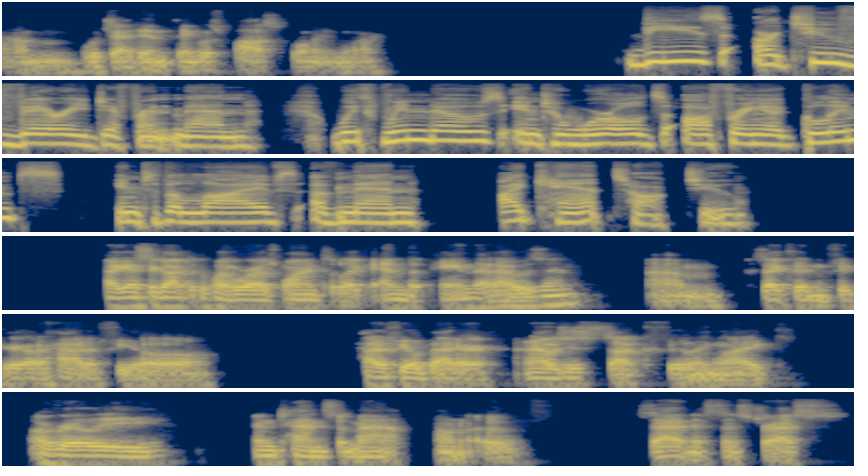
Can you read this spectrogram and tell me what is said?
um, which I didn't think was possible anymore. These are two very different men, with windows into worlds offering a glimpse into the lives of men I can't talk to. I guess I got to the point where I was wanting to like end the pain that I was in because um, I couldn't figure out how to feel how to feel better, and I was just stuck feeling like a really intense amount of sadness and stress,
